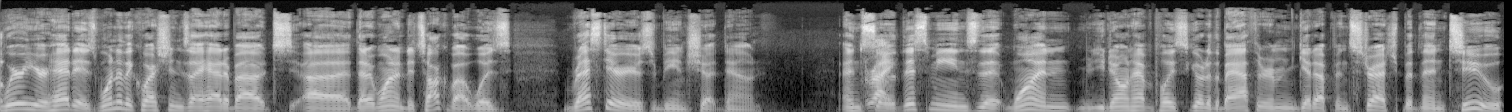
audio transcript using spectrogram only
where your head is, one of the questions I had about, uh, that I wanted to talk about was rest areas are being shut down. And so right. this means that one, you don't have a place to go to the bathroom, get up and stretch, but then two,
